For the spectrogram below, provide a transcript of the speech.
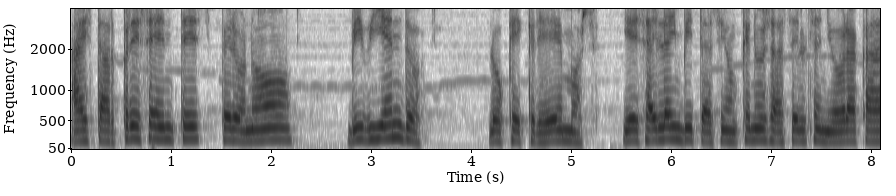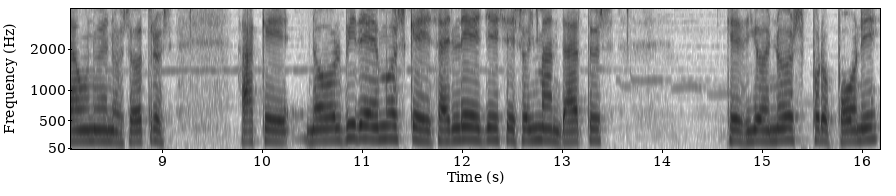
a estar presentes, pero no viviendo lo que creemos. Y esa es la invitación que nos hace el Señor a cada uno de nosotros, a que no olvidemos que esas leyes, esos mandatos que Dios nos propone,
